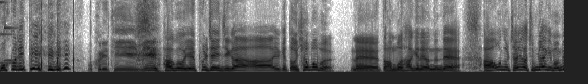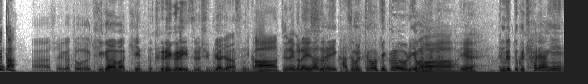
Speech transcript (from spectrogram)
목걸이 TV 목소리 TV 하고 예, 풀체인지가 아, 이렇게 또 협업을 네, 또 한번 하게 되었는데 아, 오늘 저희가 준비한 게 뭡니까? 아 저희가 또 오늘 기가 막힌 또 드래그 레이스를 준비하지 않았습니까 아, 드래그 레이스. 남자들의 이 가슴을 뜨겁게 끌어올리게 만드는 아, 예. 근데 또 그 차량이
